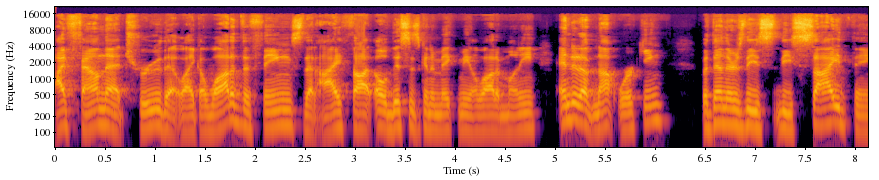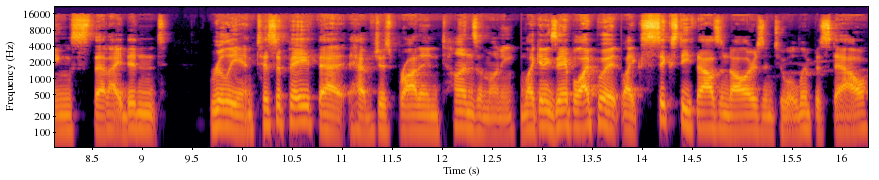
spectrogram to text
I found that true that like a lot of the things that I thought, oh, this is going to make me a lot of money, ended up not working. But then there's these these side things that I didn't really anticipate that have just brought in tons of money. Like an example, I put like sixty thousand dollars into Olympus DAO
